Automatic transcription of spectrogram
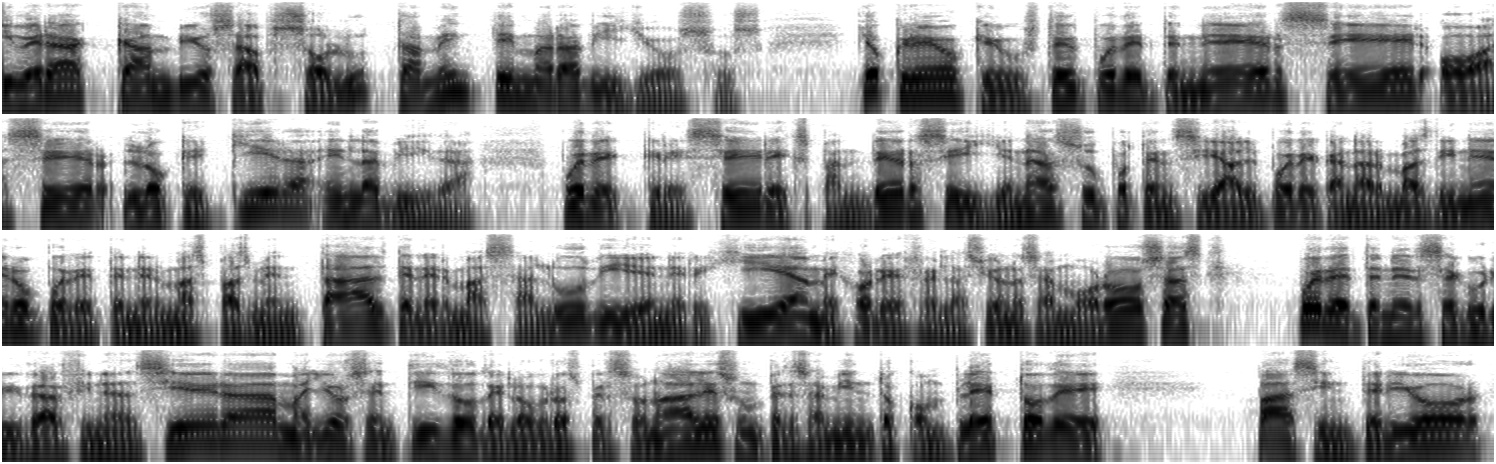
y verá cambios absolutamente maravillosos. Yo creo que usted puede tener, ser o hacer lo que quiera en la vida. Puede crecer, expandirse y llenar su potencial. Puede ganar más dinero, puede tener más paz mental, tener más salud y energía, mejores relaciones amorosas. Puede tener seguridad financiera, mayor sentido de logros personales, un pensamiento completo de paz interior,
